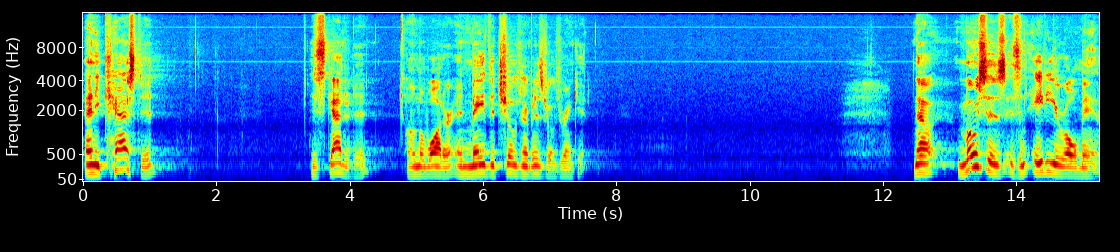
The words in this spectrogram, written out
and he cast it, he scattered it on the water, and made the children of Israel drink it. Now, Moses is an 80 year old man.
